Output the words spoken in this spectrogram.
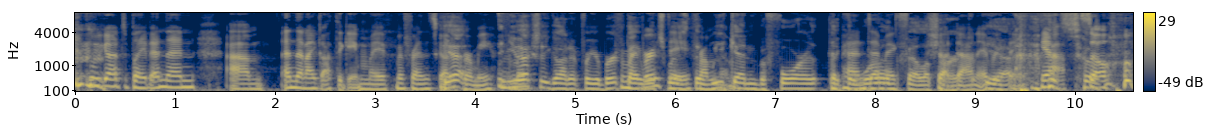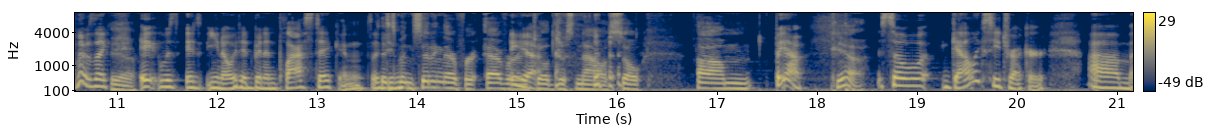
we got to play it, and then um, and then I got the game. My my friends got it for me. and for you my- actually got it for your birthday, my which birthday was the from them. weekend before like the, pandemic world fell apart. shut down everything. Yeah, Yeah. so, it was like yeah. it was it you know it had been in plastic and so it it's didn't, been sitting there forever Yeah. until just now. So Um, but yeah. yeah, So Galaxy Trucker, um,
